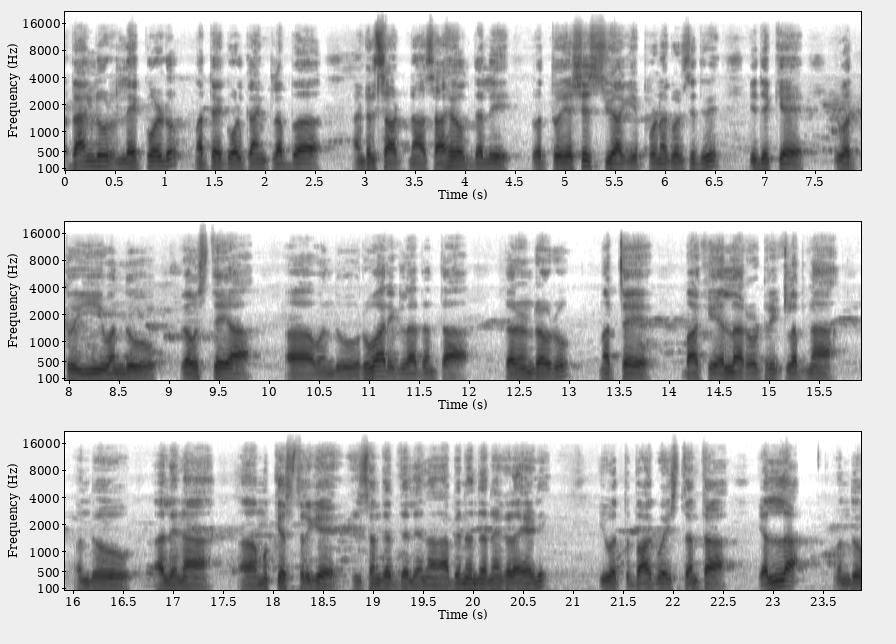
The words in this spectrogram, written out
ಬ್ಯಾಂಗ್ಳೂರು ಲೇಕ್ ಬೋರ್ಡು ಮತ್ತು ಕಾಯಿನ್ ಕ್ಲಬ್ ಆ್ಯಂಡ್ ರಿಸಾರ್ಟ್ನ ಸಹಯೋಗದಲ್ಲಿ ಇವತ್ತು ಯಶಸ್ವಿಯಾಗಿ ಪೂರ್ಣಗೊಳಿಸಿದ್ವಿ. ಇದಕ್ಕೆ ಇವತ್ತು ಈ ಒಂದು ವ್ಯವಸ್ಥೆಯ ಒಂದು ರೂವಾರಿಗಳಾದಂಥ ತರುಣ್ರವರು ಮತ್ತು ಬಾಕಿ ಎಲ್ಲ ರೋಟ್ರಿ ಕ್ಲಬ್ನ ಒಂದು ಅಲ್ಲಿನ ಮುಖ್ಯಸ್ಥರಿಗೆ ಈ ಸಂದರ್ಭದಲ್ಲಿ ನಾನು ಅಭಿನಂದನೆಗಳ ಹೇಳಿ, ಇವತ್ತು ಭಾಗವಹಿಸಿದಂಥ ಎಲ್ಲ ಒಂದು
